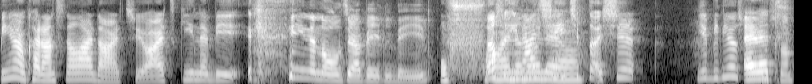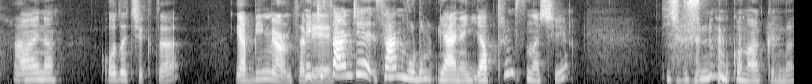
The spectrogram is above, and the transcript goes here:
Bilmiyorum karantinalar da artıyor. Artık yine bir yine ne olacağı belli değil. Of Nasıl aynen öyle şey ya. çıktı aşı ya biliyorsun. Evet Ha, aynen. o da çıktı. Ya bilmiyorum tabii. Peki sence sen vurul yani yaptırır mısın aşıyı? Hiç düşündün mü bu konu hakkında?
